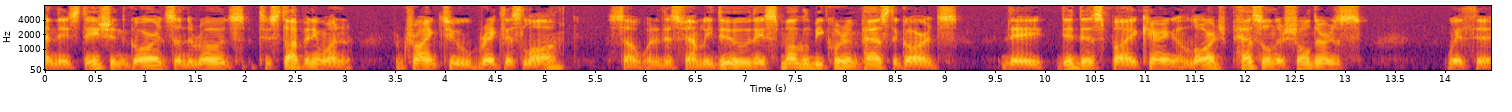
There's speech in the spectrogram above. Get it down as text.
and they stationed guards on the roads to stop anyone from trying to break this law. So, what did this family do? They smuggled Bikurim past the guards. They did this by carrying a large pestle on their shoulders with uh,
